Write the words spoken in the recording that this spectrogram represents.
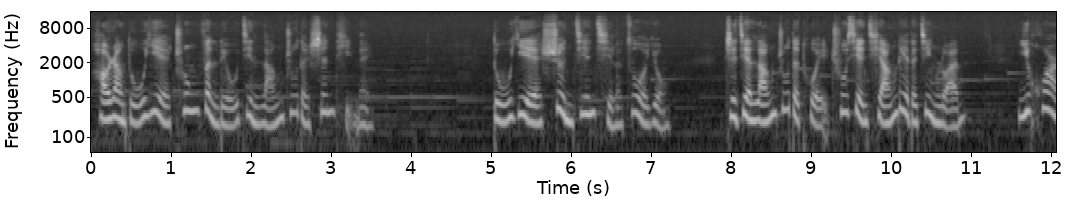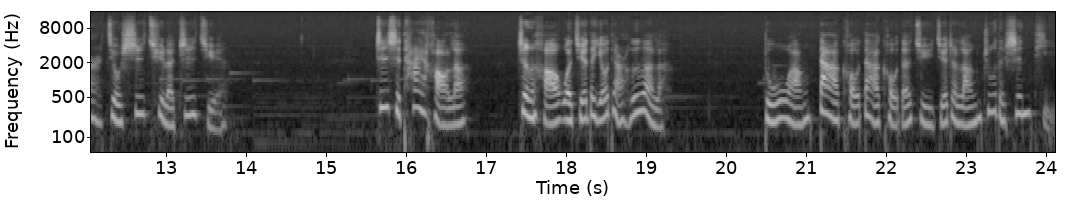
好让毒液充分流进狼蛛的身体内。毒液瞬间起了作用。只见狼蛛的腿出现强烈的痉挛，一会儿就失去了知觉。真是太好了，正好我觉得有点饿了。毒王大口大口地咀嚼着狼蛛的身体，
